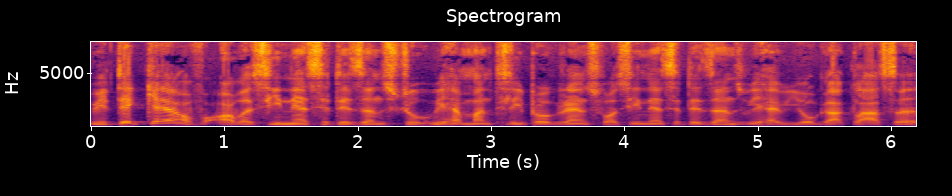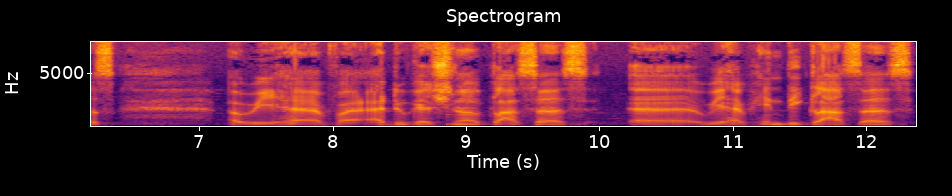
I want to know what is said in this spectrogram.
we take care of our senior citizens too. We have monthly programs for senior citizens. We have yoga classes. Uh, we have uh, educational classes. Uh, we have Hindi classes.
